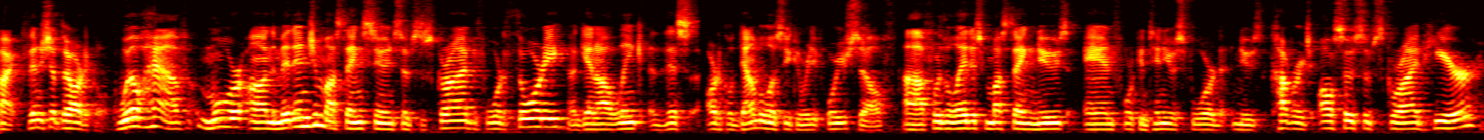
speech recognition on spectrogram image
All right, finish up the article. We'll have more on the mid-engine Mustang soon, so subscribe to Ford Authority. Again, I'll link this article down below so you can read it for yourself. Uh, for the latest Mustang news and for continuous Ford news coverage, also subscribe here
